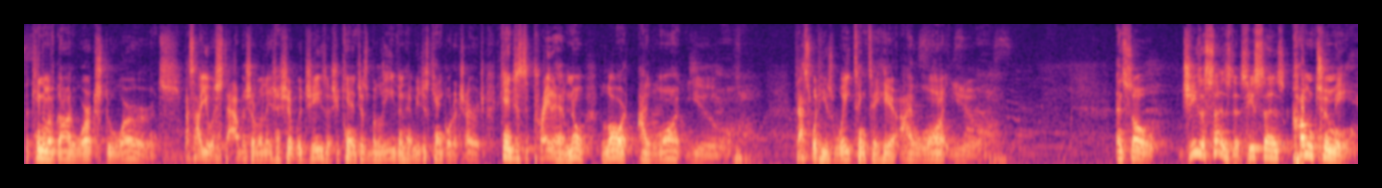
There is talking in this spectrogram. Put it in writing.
The kingdom of God works through words. That's how you establish a relationship with Jesus. You can't just believe in him, you just can't go to church. You can't just pray to him. No, Lord, I want you. That's what he's waiting to hear. I want you. And so, Jesus says this. He says, Come to me.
